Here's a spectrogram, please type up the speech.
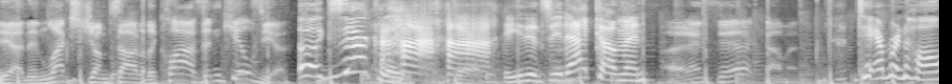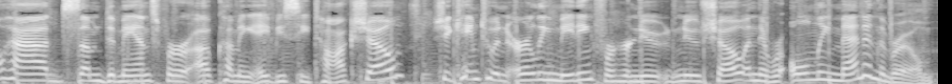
Yeah, and then Lex jumps out of the closet and kills you. Oh, exactly. Ha ha. You didn't see that coming. I didn't see that coming. Tamron Hall had some demands for her upcoming ABC talk show. She came to an early meeting for her new new show, and there were only men in the room.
